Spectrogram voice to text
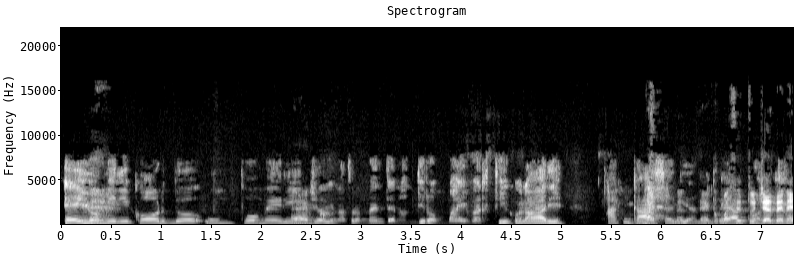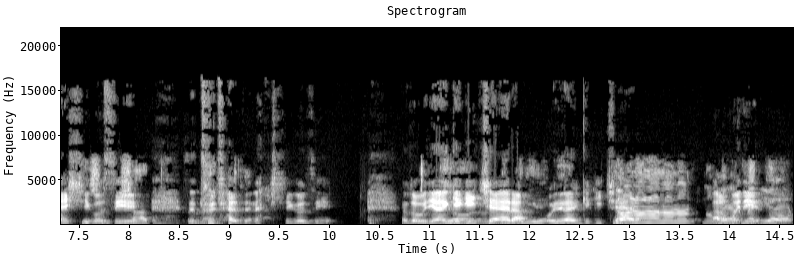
E io mi ricordo un pomeriggio Ecco. che naturalmente non dirò mai particolari a casa di Andrea. Ecco, ma se tu già te ne esci così, chat se tu già te ne esci così, non so, vuoi dire anche Io chi c'era? dire- Vuoi dire anche chi c'era? No, no, no, no, no non lo mi puoi dire. Io,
